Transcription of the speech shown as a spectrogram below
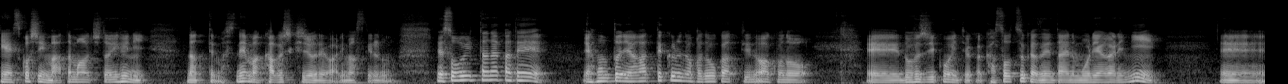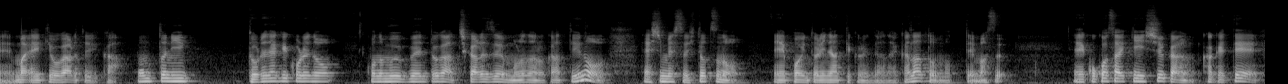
え少し今頭打ちというふうになってますね、まあ、株式市場ではありますけれどもでそういった中で、え本当に上がってくるのかどうかっていうのはこの、えー同時コインというか仮想通貨全体の盛り上がりに、えー、まあ、影響があるというか本当にどれだけこれのこのムーブメントが力強いものなのかっていうのを示す一つのポイントになってくるんではないかなと思っています。えここ最近1週間かけて、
